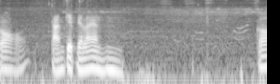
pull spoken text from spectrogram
ก็ตามเก็บกันแล้วกันก็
